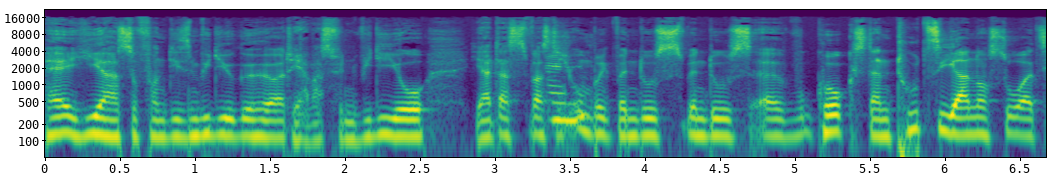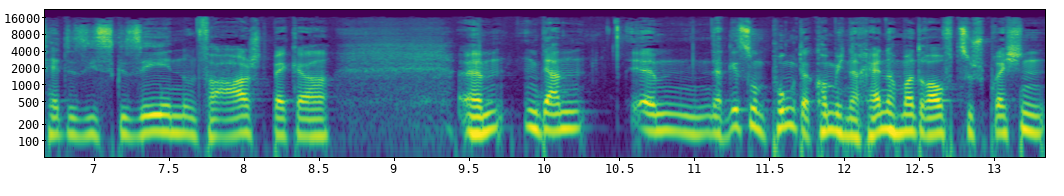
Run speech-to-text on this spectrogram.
hey, hier hast du von diesem Video gehört. Ja, was für ein Video. Ja, das, was dich Mhm. umbringt, wenn du es wenn du's, äh, guckst, dann tut sie ja noch so, als hätte sie es gesehen und verarscht Becker. Ähm, dann, ähm, da ist so ein Punkt, da komme ich nachher nochmal drauf zu sprechen,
